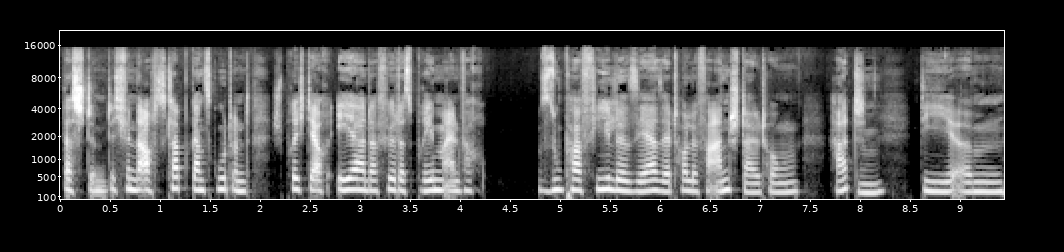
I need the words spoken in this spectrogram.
Das stimmt. Ich finde auch, das klappt ganz gut und spricht ja auch eher dafür, dass Bremen einfach super viele sehr, sehr tolle Veranstaltungen hat. Mhm die ähm,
